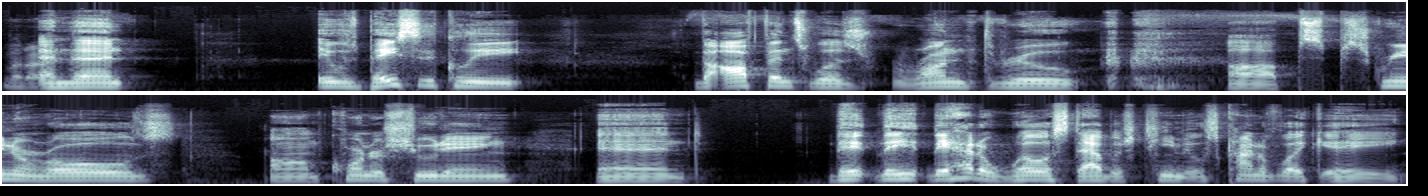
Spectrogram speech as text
But all right. And then it was basically the offense was run through uh screen and rolls, um corner shooting and they they they had a well established team. It was kind of like a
